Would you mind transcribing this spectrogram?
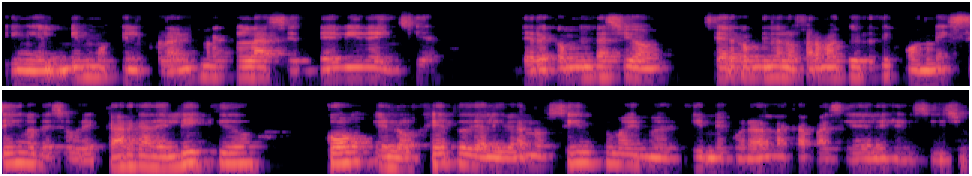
en el mismo, con la misma clase de evidencia de recomendación, se recomiendan los fármacos diuréticos cuando hay signos de sobrecarga de líquido con el objeto de aliviar los síntomas y mejorar la capacidad del ejercicio.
